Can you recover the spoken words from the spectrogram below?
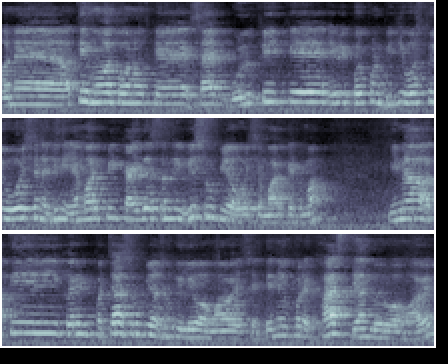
અને અતિ મહત્વનું કે સાહેબ, ગુલ્ફી કે એવી કોઈ પણ બીજી વસ્તુ હોય છે ને જેની એમઆરપી કાયદેસરની વીસ રૂપિયા હોય છે માર્કેટમાં એના અતિ કરીને પચાસ રૂપિયા સુધી લેવામાં આવે છે. તેની ઉપર ખાસ ધ્યાન દોરવામાં આવે.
